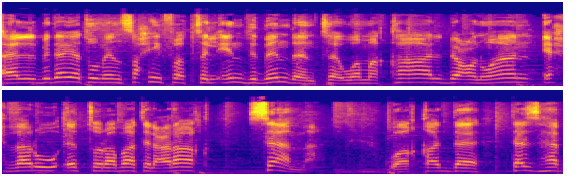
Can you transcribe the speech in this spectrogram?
البداية من صحيفة الإندبندنت ومقال بعنوان احذروا اضطرابات العراق سامة وقد تذهب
